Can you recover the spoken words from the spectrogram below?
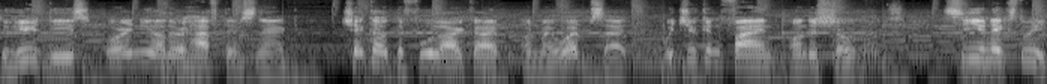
To hear this or any other halftime snack, check out the full archive on my website, which you can find on the show notes. See you next week!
